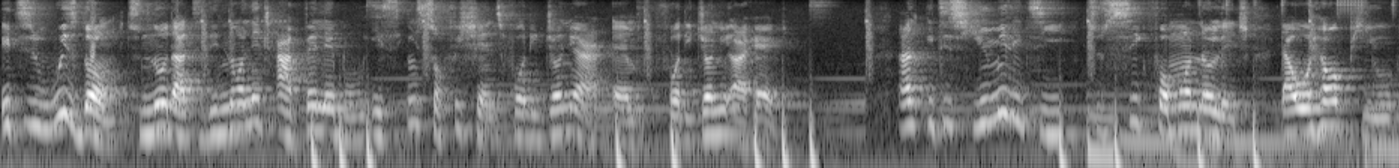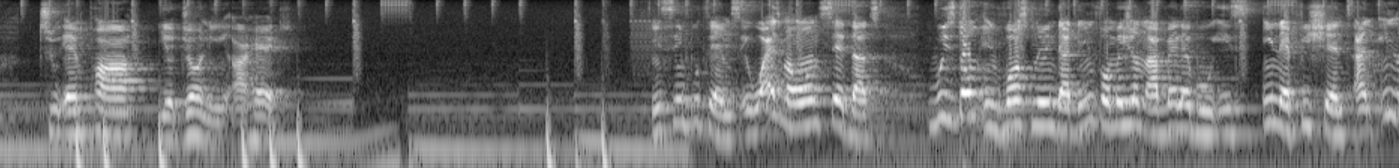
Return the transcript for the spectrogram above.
it is wisdom to know that the knowledge available is insufficient for the journey um, for the journey ahead. And it is humility to seek for more knowledge that will help you to empower your journey ahead. In simple terms a wise man once said that wisdom involves knowing that the information available is inefficient and in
